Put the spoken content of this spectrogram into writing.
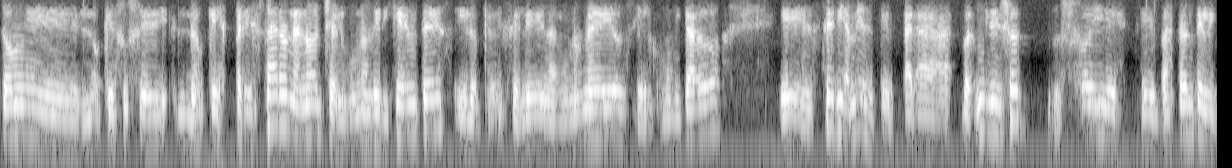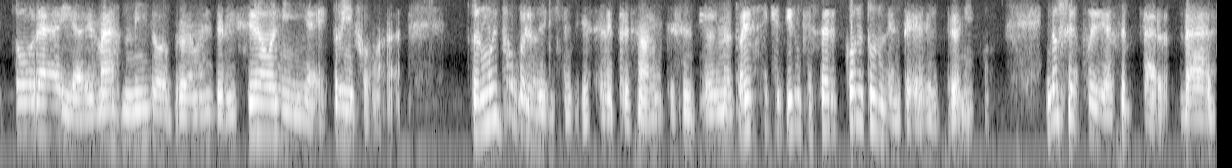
tome lo que sucedió, lo que expresaron anoche algunos dirigentes y lo que hoy se lee en algunos medios y el comunicado eh, seriamente para mire yo soy este, bastante lectora y además miro programas de televisión y estoy informada. Son muy pocos los dirigentes que se han expresado en este sentido y me parece que tienen que ser contundentes desde el peronismo. No se puede aceptar las,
